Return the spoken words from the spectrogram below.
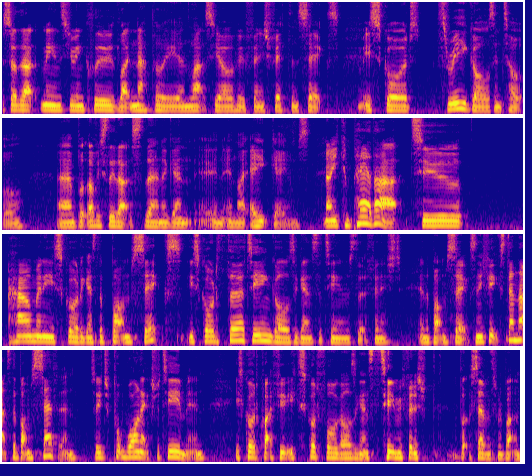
so that means you include like Napoli and Lazio, who finished fifth and sixth. He scored three goals in total, um, but obviously that's then again in, in like eight games. Now you compare that to how many he scored against the bottom six. He scored 13 goals against the teams that finished in the bottom six. And if you extend that to the bottom seven, so you just put one extra team in, he scored quite a few. He scored four goals against the team who finished seventh from the bottom.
